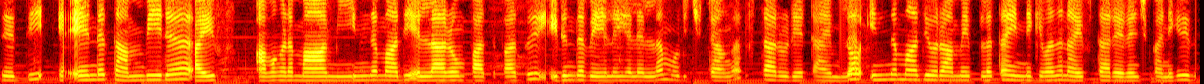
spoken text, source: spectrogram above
சேர்த்து என் தம்பியோட ஒய்ஃப் அவங்களோட மாமி இந்த மாதிரி எல்லாரும் பார்த்து பார்த்து இருந்த வேலைகள் எல்லாம் முடிச்சிட்டாங்க. இஃப்தாருடைய டைம் ஸோ இந்த மாதிரி ஒரு அமைப்பில் தான் இன்னைக்கு வந்து நான் இஃப்தார் அரேஞ்ச் பண்ணிக்கிறேன்.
